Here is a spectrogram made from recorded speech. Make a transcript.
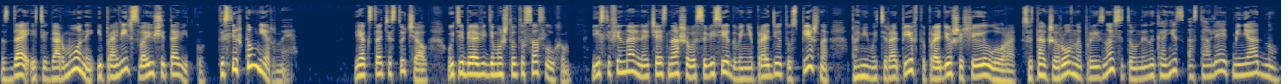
Сдай эти гормоны и проверь свою щитовидку. Ты слишком нервная. Я, кстати, стучал. У тебя, видимо, что-то со слухом. Если финальная часть нашего собеседования пройдет успешно, помимо терапевта пройдешь еще и Лора. Все так же ровно произносит он и, наконец, оставляет меня одну.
